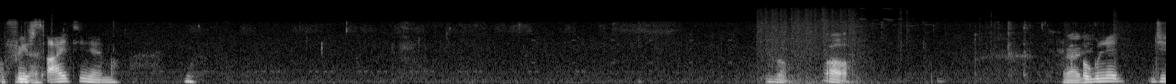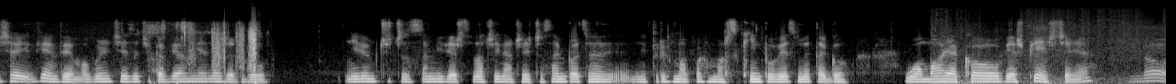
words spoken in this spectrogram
O First IT nie ma. No. O. Rali. Ogólnie dzisiaj, wiem, wiem, ogólnie cię zaciekawiła mnie jedna rzecz, bo nie wiem czy czasami wiesz, to znaczy inaczej, czasami powiedzmy w niektórych mapach masz skin powiedzmy tego łoma jako, wiesz, pięście, nie? No.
